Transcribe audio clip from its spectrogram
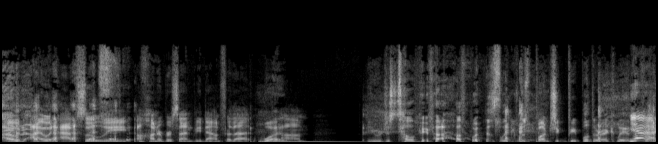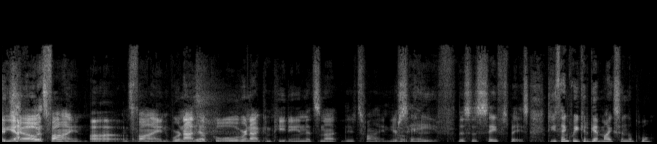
I would. I would absolutely 100 percent be down for that. What? Um, you were just telling me about how the women's league was punching people directly in the yeah, face. you know, it's fine. Uh, It's fine. We're not Yeah. in the pool. We're not competing. It's not. It's fine. You're safe. This is safe space. Do you think we could get mics in the pool?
